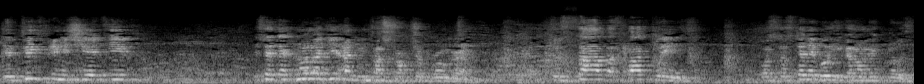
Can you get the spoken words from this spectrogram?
The fifth initiative is a technology and infrastructure program to serve as pathways for sustainable economic growth.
